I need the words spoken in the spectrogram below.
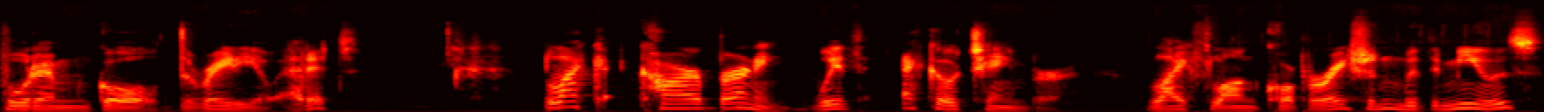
Purem Gold, the radio edit. Black Car Burning with Echo Chamber. Lifelong Corporation with The Muse.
